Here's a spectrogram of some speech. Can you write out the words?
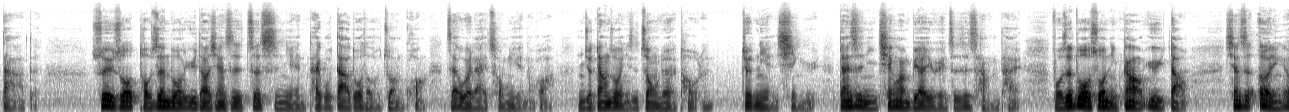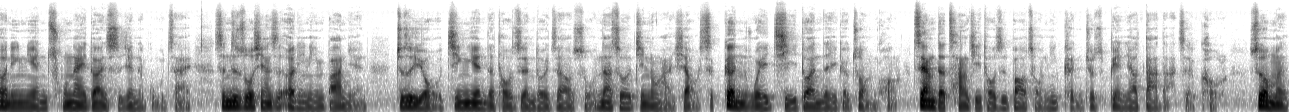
大的。所以说，投资人如果遇到像是这十年台股大多头的状况，在未来重演的话，你就当做你是中乐透了，就你很幸运。但是你千万不要以为这是常态，否则如果说你刚好遇到像是二零二零年初那一段时间的股灾，甚至说像是二零零八年。就是有经验的投资人都会知道说，那时候金融海啸是更为极端的一个状况。这样的长期投资报酬，你可能就是变得要大打折扣了。所以，我们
